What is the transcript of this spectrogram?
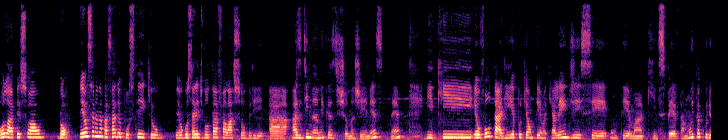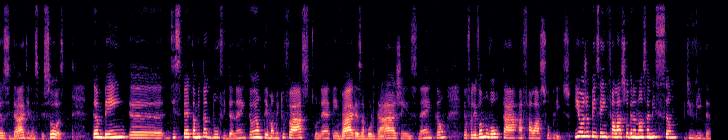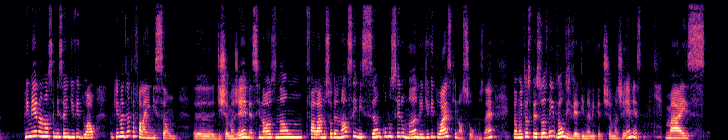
Olá, pessoal. Bom, eu semana passada eu postei que eu, eu gostaria de voltar a falar sobre a, as dinâmicas de chamas gêmeas, né? E que eu voltaria porque é um tema que além de ser um tema que desperta muita curiosidade nas pessoas, também uh, desperta muita dúvida, né? Então é um tema muito vasto, né? Tem várias abordagens, né? Então eu falei, vamos voltar a falar sobre isso. E hoje eu pensei em falar sobre a nossa missão de vida, Primeiro, a nossa missão individual, porque não adianta falar em missão uh, de chama gêmea se nós não falarmos sobre a nossa missão como ser humano, individuais que nós somos, né? Então, muitas pessoas nem vão viver a dinâmica de chama gêmeas, mas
